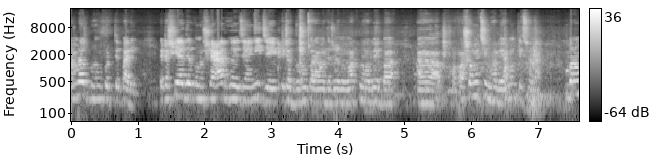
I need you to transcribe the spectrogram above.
আমরাও গ্রহণ করতে পারি। এটা শিয়াদের কোনো শেয়ার হয়ে যায়নি যে এটা গ্রহণ করা আমাদের জন্য মাকরু হবে বা অসমীচীন হবে, এমন কিছু না। বরং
